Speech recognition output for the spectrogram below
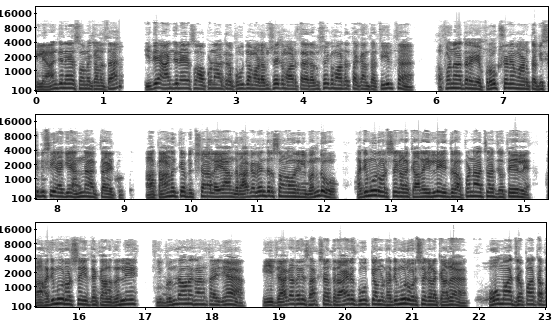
ಇಲ್ಲಿ ಆಂಜನೇಯ ಸ್ವಾಮಿ ಕಾಣುತ್ತಾ? ಇದೇ ಆಂಜನೇಯ ಸ್ವಾಮಿ ಅಪ್ಪಣ್ಣಾತರ ಪೂಜೆ ಮಾಡಿ, ಅಭಿಷೇಕ ಮಾಡ್ತಾ ಅಭಿಷೇಕ ಮಾಡತಕ್ಕಂತ ತೀರ್ಥ ಅಪ್ಪಣ್ಣಾತರಿಗೆ ಪ್ರೋಕ್ಷಣೆ ಮಾಡ್ತಾ ಬಿಸಿ ಬಿಸಿಯಾಗಿ ಅನ್ನ ಆಗ್ತಾ ಇತ್ತು. ಆ ತಾಣಕ್ಕೆ ಭಿಕ್ಷಾಲಯ ಅಂದ ರಾಘವೇಂದ್ರ ಸ್ವಾಮಿ ಅವರು ಇಲ್ಲಿ ಬಂದು ಹದಿಮೂರು ವರ್ಷಗಳ ಕಾಲ ಇಲ್ಲೇ ಇದ್ರು ಅಪ್ಪಣ್ಣಾಚಾರ್ ಜೊತೆಯಲ್ಲಿ. ಆ ಹದಿಮೂರು ವರ್ಷ ಇದ್ದ ಕಾಲದಲ್ಲಿ ಈ ಬೃಂದಾವನ ಕಾಣ್ತಾ ಇದೆಯಾ? ಈ ಜಾಗದಲ್ಲಿ ಸಾಕ್ಷಾತ್ ರಾಯರು ಕೂತ್ಕೊಂಡ್ಬಿಟ್ಟು ಹದಿಮೂರು ವರ್ಷಗಳ ಕಾಲ ಹೋಮ ಜಪ ತಪ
